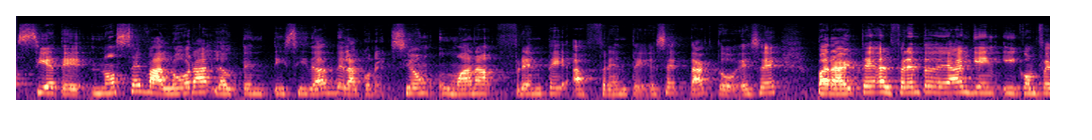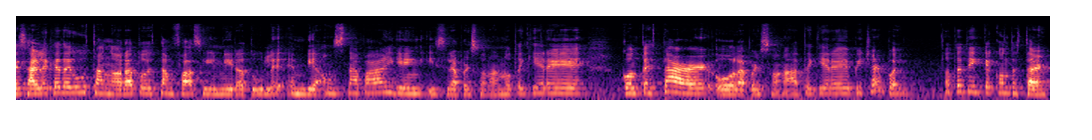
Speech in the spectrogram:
7. No se valora la autenticidad de la conexión humana frente a frente. Ese tacto, ese pararte al frente de alguien y confesarle que te gustan. Ahora todo es tan fácil. Mira, tú le envías un snap a alguien y si la persona no te quiere contestar o la persona te quiere pichar, pues no te tienen que contestar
